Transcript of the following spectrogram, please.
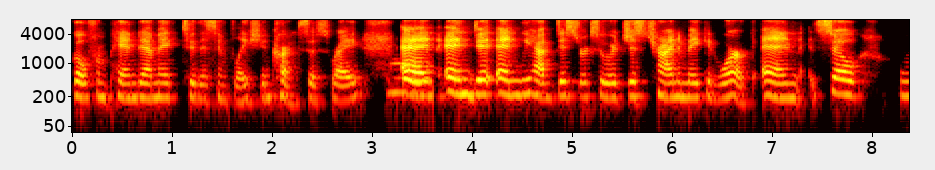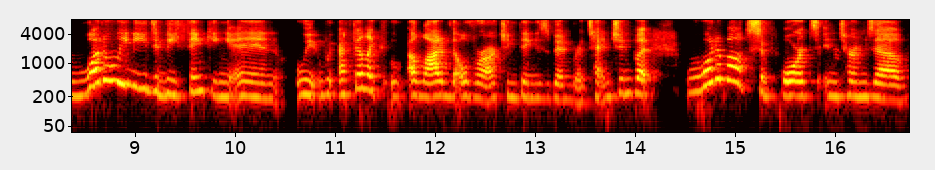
go from pandemic to this inflation crisis right? Mm-hmm. and and and we have districts who are just trying to make it work. And so what do we need to be thinking in? We i feel like a lot of the overarching thing has been retention but what about supports in terms of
